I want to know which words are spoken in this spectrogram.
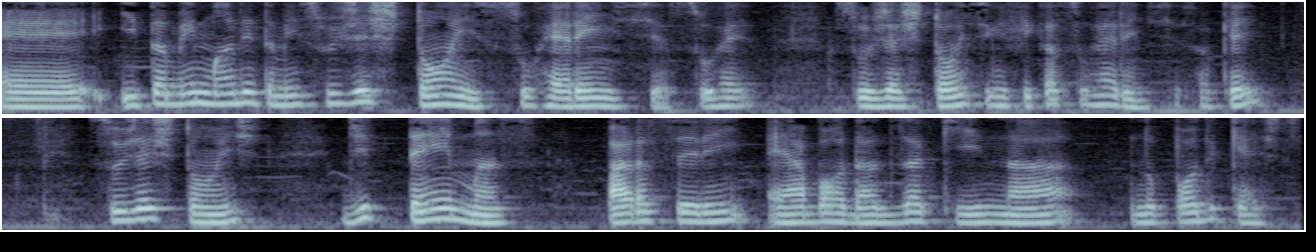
É, e também mandem também sugestões, sugerências, surre, Sugestões significa sugerências, ok? Sugestões de temas para serem é, abordados aqui na, no podcast.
